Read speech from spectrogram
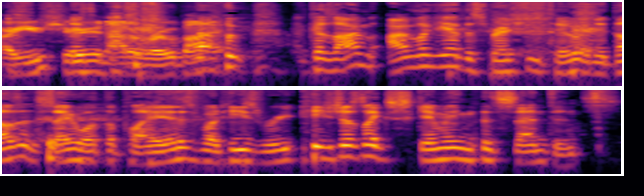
Are you sure you're not a robot? Because I'm I'm looking at the spreadsheet too, and it doesn't say what the play is, but he's re- he's just like skimming the sentence.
